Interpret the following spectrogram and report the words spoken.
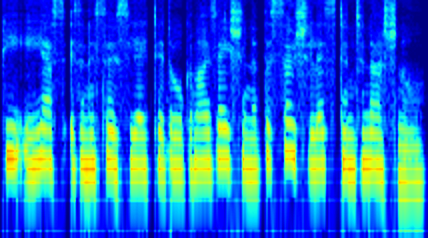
PES is an associated organization of the Socialist International.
